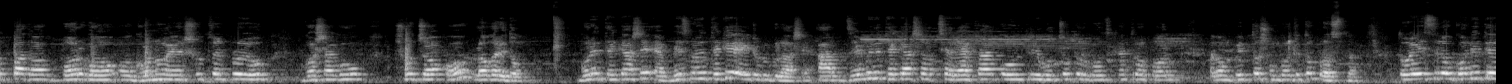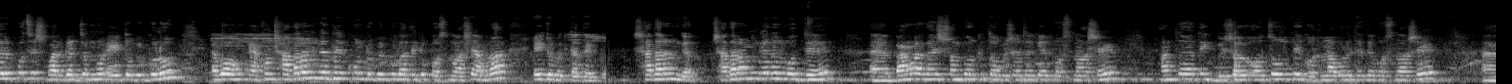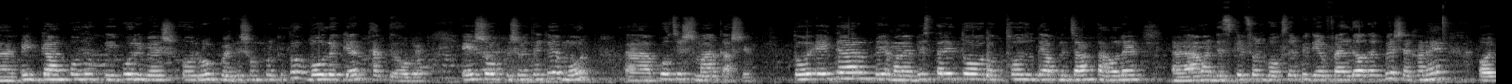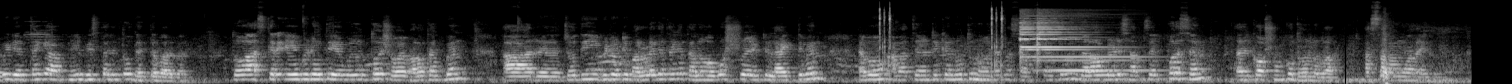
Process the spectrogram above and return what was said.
উৎপাদক, বর্গ ও ঘন এর সূত্রের প্রয়োগ, গসাগু, সূচক ও লগারিদম। গণিত থেকে আসে আহ, বীজগণিত থেকে এই টপিকগুলো আসে। আর জ্যামিতি থেকে আসে হচ্ছে রেখা কোণ ত্রিভুজ চতুর্ভুজ ক্ষেত্রফল এবং বৃত্ত সম্পর্কিত প্রশ্ন। তো এই ছিল গণিতের পঁচিশ মার্কের জন্য এই টপিকগুলো এবং এখন সাধারণ জ্ঞান থেকে কোন টপিকগুলো থেকে প্রশ্ন আসে আমরা এই টপিকটা দেখব। সাধারণ জ্ঞান। সাধারণ জ্ঞানের মধ্যে বাংলাদেশ সম্পর্কিত বিষয় থেকে প্রশ্ন আসে, আন্তর্জাতিক বিষয় ও চলতি ঘটনাবলী থেকে প্রশ্ন আসে বিজ্ঞান, প্রযুক্তি, পরিবেশ ও রূপভেদি সম্পর্কিত মৌলিক জ্ঞান থাকতে হবে। এইসব বিষয় থেকে মোট পঁচিশ মার্ক আসে। তো এইটার মানে বিস্তারিত তথ্য যদি আপনি চান, তাহলে আমার ডিসক্রিপশন বক্সে পিডিএফ ফাইল দেওয়া থাকবে, সেখানে ওই পিডিএফ থেকে আপনি বিস্তারিত দেখতে পারবেন। তো আজকের এই ভিডিওতে এ পর্যন্ত, সবাই ভালো থাকবেন। আর যদি ভিডিওটি ভালো লেগে থাকে, তাহলে অবশ্যই একটি লাইক দিবেন এবং আমার চ্যানেলটিকে নতুন হয়ে থাকলে সাবস্ক্রাইব করুন। যারা অলরেডি সাবস্ক্রাইব করেছেন, তাদেরকে অসংখ্য ধন্যবাদ। আসসালামু আলাইকুম।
